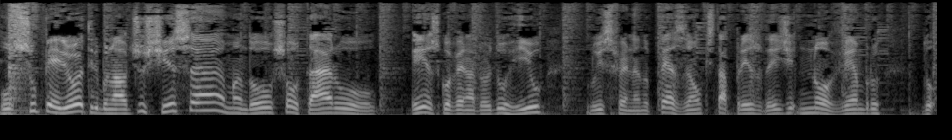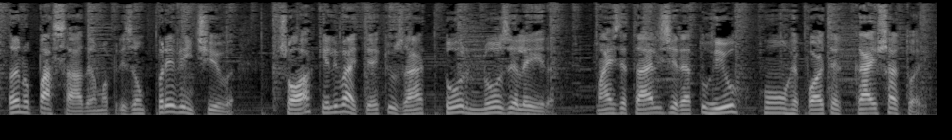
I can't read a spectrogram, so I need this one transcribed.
O Superior Tribunal de Justiça mandou soltar o ex-governador do Rio, Luiz Fernando Pezão, que está preso desde novembro do ano passado. É uma prisão preventiva. Só que ele vai ter que usar tornozeleira. Mais detalhes direto do Rio com o repórter Caio Sartori.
